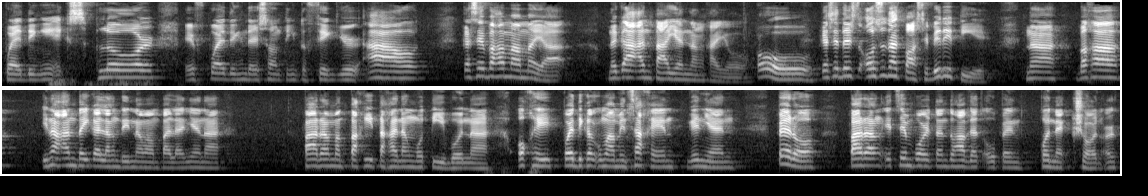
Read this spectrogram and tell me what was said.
pwedeng i-explore, if pwedeng there's something to figure out. Kasi baka mamaya, nag-aantayan lang kayo. Oo. Kasi there's also that possibility na baka inaantay ka lang din naman pala niya na para magpakita ka ng motibo na okay, pwede kang umamin sa akin, ganyan. Pero parang it's important to have that open connection or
